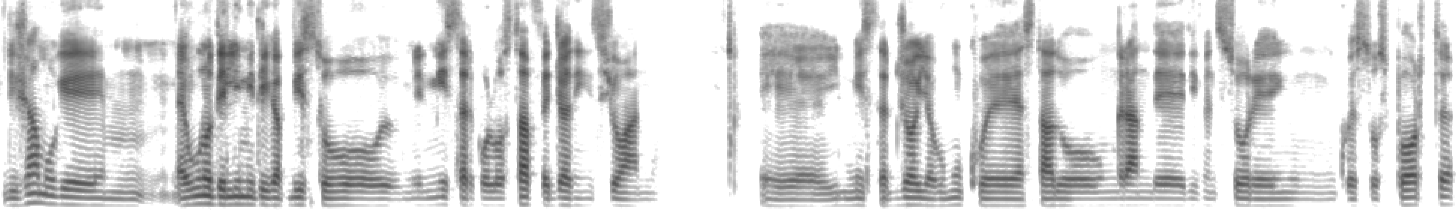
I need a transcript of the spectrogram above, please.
diciamo che mh, mhmm, è uno dei limiti che ha visto il mister con lo staff già ad inizio anno. e il mister Gioia comunque è stato un grande difensore in, in questo sport,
